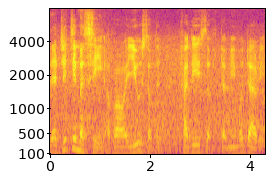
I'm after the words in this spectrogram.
legitimacy of our use of the hadith of Tamim Dari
